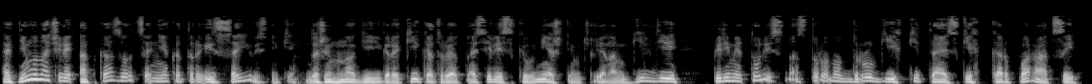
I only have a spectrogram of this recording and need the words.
От него начали отказываться некоторые из союзники. Даже многие игроки, которые относились к внешним членам гильдии, переметнулись на сторону других китайских корпораций.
